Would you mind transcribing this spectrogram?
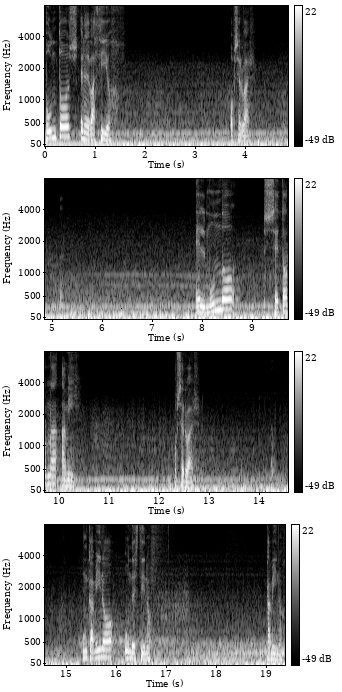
Puntos en el vacío. Observar. El mundo se torna a mí. Observar. Un camino, un destino. Camino.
